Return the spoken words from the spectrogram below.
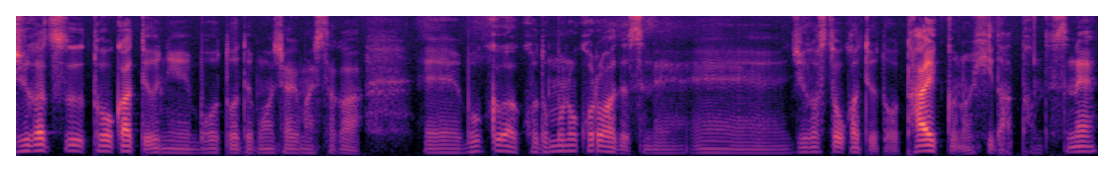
10月10日というふうに冒頭で申し上げましたが、えー僕が子供の頃はですね、えー10月10日というと体育の日だったんですね。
